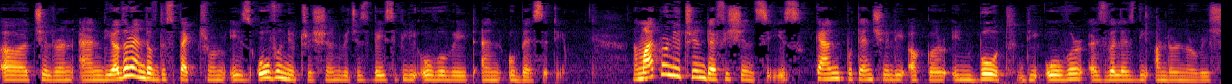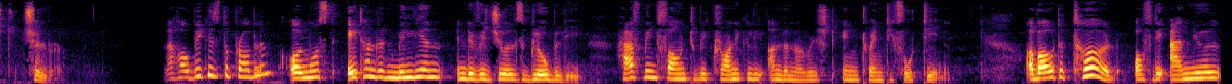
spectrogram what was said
uh, children, and the other end of the spectrum is overnutrition, which is basically overweight and obesity. Now, micronutrient deficiencies can potentially occur in both the over as well as the undernourished children. Now, how big is the problem? Almost 800 million individuals globally have been found to be chronically undernourished in 2014. About a third of the annual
